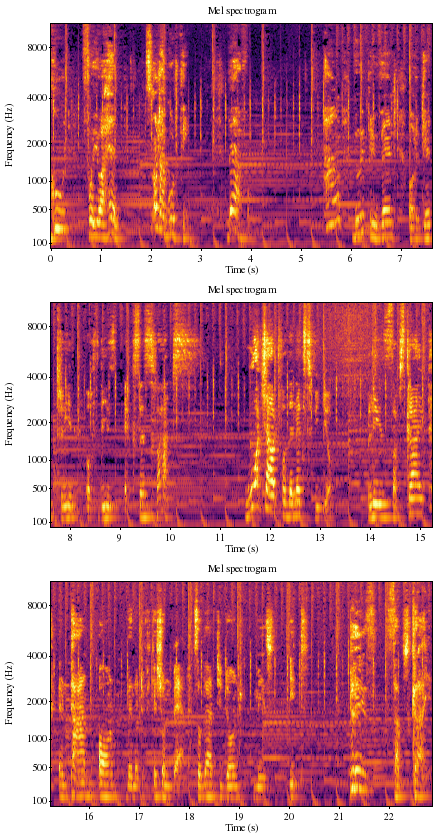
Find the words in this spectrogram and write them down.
good for your health. It's not a good thing. Therefore, how do we prevent or get rid of these excess fats? Watch out for the next video. Please subscribe and turn on the notification bell so that you don't miss it. Please subscribe.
